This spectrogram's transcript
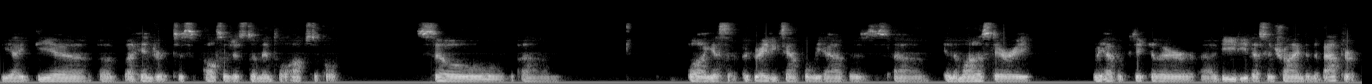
the idea of a hindrance, is also just a mental obstacle. So um, well, I guess a great example we have is uh, in the monastery, we have a particular uh, deity that's enshrined in the bathroom.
